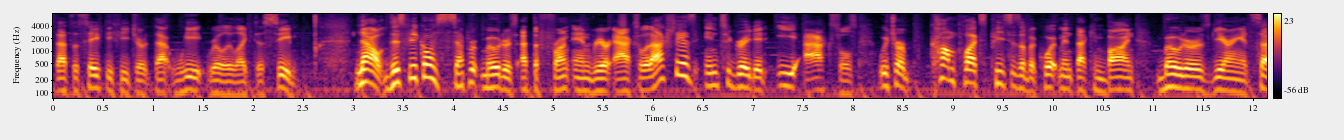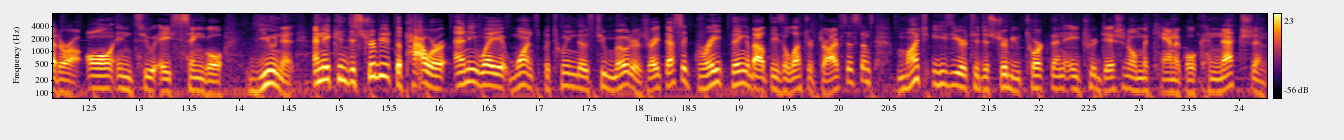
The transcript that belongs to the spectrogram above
that's a safety feature that we really like to see. Now, this vehicle has separate motors at the front and rear axle. It actually has integrated e-axles, which are complex pieces of equipment that combine motors, gearing, etc., all into a single unit. And it can distribute the power any way it wants between those two motors, right? That's a great thing about these electric drive systems. Much easier to distribute torque than a traditional mechanical connection.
